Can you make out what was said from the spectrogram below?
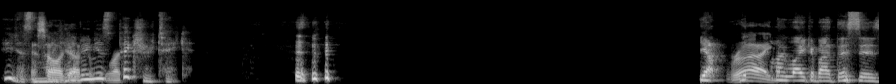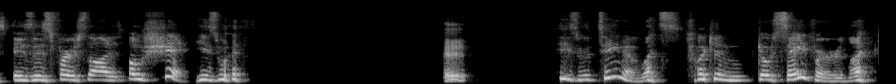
He doesn't That's like having his watch- picture taken. Yeah. right What I like about this is is his first thought is, oh shit, he's with he's with Tina. Let's fucking go save her. Like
